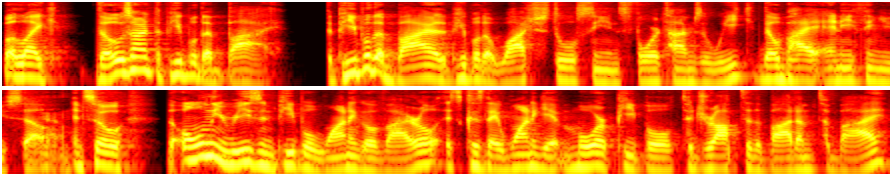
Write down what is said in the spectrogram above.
but like those aren't the people that buy the people that buy are the people that watch stool scenes four times a week they'll buy anything you sell Yeah. and so the only reason people want to go viral is because they want to get more people to drop to the bottom to buy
